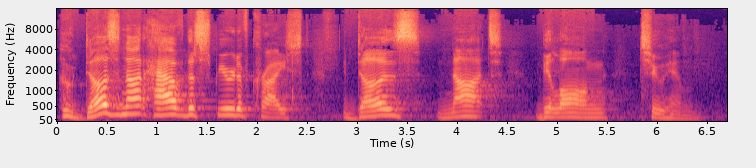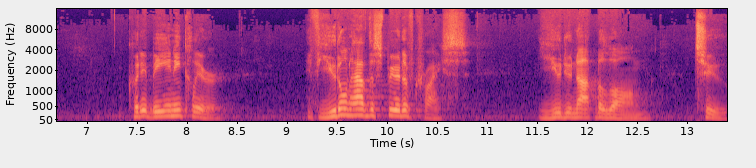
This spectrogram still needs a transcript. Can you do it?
who does not have the Spirit of Christ does not belong to him. Could it be any clearer? If you don't have the Spirit of Christ, you do not belong to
